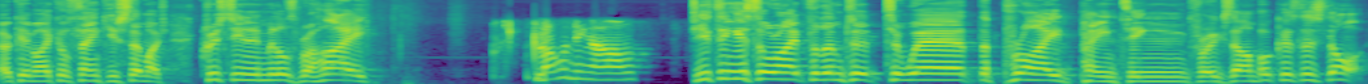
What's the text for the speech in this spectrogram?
Okay, Michael, thank you so much. Christine in Middlesbrough, hi. Morning, all. Do you think it's all right for them to, to wear the pride painting, for example? Because there's not,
